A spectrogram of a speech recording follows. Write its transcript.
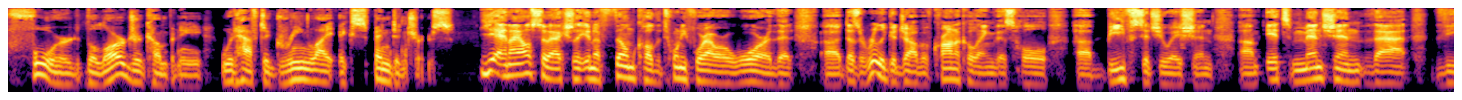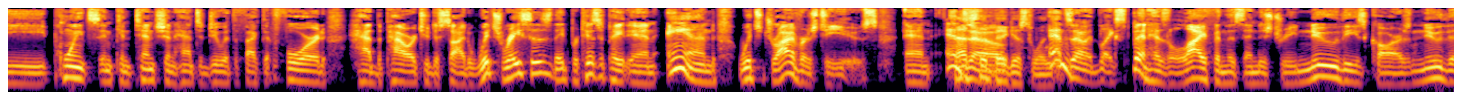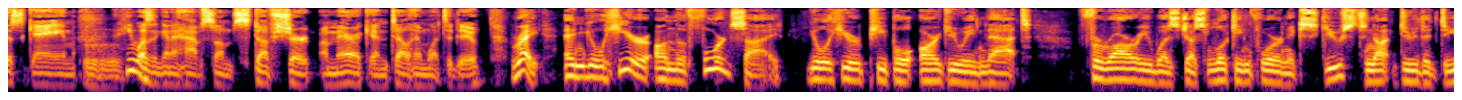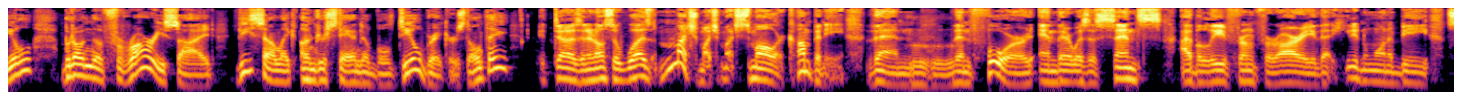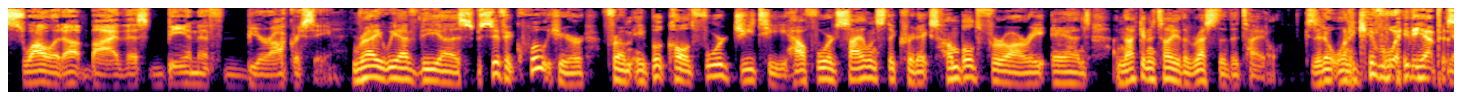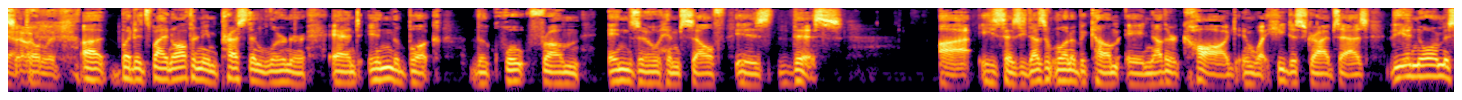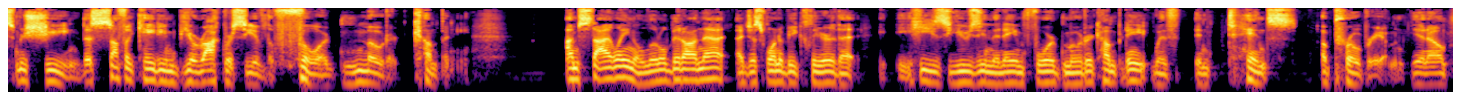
Ford, the larger company, would have to greenlight expenditures. Yeah, and I also actually in a film called The 24 Hour War that uh, does a really good job of chronicling this whole uh, beef situation. Um, it's mentioned that the points in contention had to do with the fact that Ford had the power to decide which races they'd participate in and which drivers to use. And Enzo, that's the biggest one. Enzo had like spent his life in this industry, knew these cars, knew this game. Mm-hmm. He wasn't going to have some stuffed shirt American tell him what to do. Right. And and you'll hear on the Ford side, you'll hear people arguing that Ferrari was just looking for an excuse to not do the deal. But on the Ferrari side, these sound like understandable deal breakers, don't they? It does, and it also was much, much, much smaller company than mm-hmm. than Ford, and there was a sense, I believe, from Ferrari that he didn't want to be swallowed up by this behemoth bureaucracy. Right. We have the uh, specific quote here from a book called Ford GT: How Ford Silenced the Critics, Humbled Ferrari, and I'm not going to tell you the rest of the title because I don't want to give away the episode. Yeah, totally. Uh, but it's by an author named Preston Lerner, and in the book, the quote from Enzo himself is this. Uh, he says he doesn't want to become another cog in what he describes as the enormous machine, the suffocating bureaucracy of the Ford Motor Company. I'm styling a little bit on that. I just want to be clear that he's using the name Ford Motor Company with intense opprobrium, you know?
